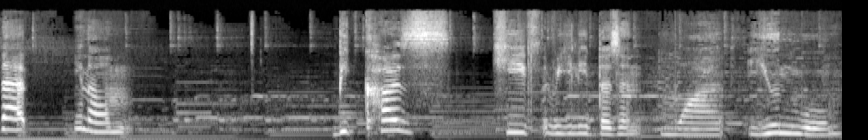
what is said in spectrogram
that, you know, because Keith really doesn't want Yunwoo,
